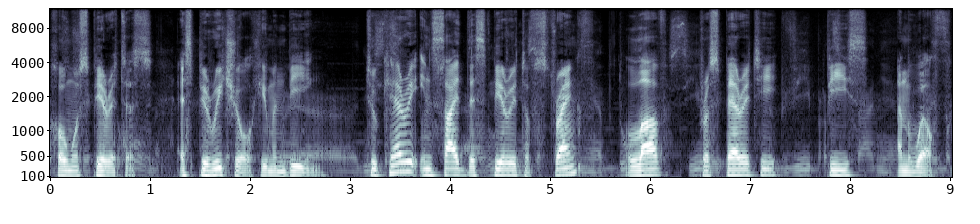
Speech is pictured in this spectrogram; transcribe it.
Homo spiritus, a spiritual human being, to carry inside the spirit of strength, love, prosperity, peace and wealth.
